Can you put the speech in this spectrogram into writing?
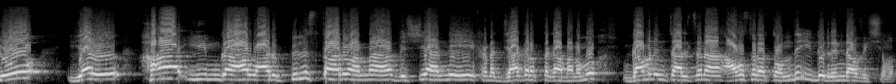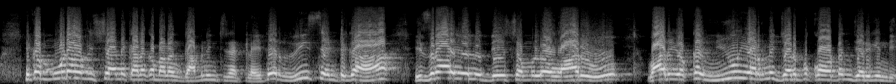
యో ఎల్ హాయిమ్గా వారు పిలుస్తారు అన్న విషయాన్ని ఇక్కడ జాగ్రత్తగా మనము గమనించాల్సిన అవసరత ఉంది. ఇది రెండవ విషయం. ఇక మూడవ విషయాన్ని కనుక మనం గమనించినట్లయితే రీసెంట్గా ఇజ్రాయేల్ దేశంలో వారు వారి యొక్క న్యూ ఇయర్ని జరుపుకోవటం జరిగింది.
